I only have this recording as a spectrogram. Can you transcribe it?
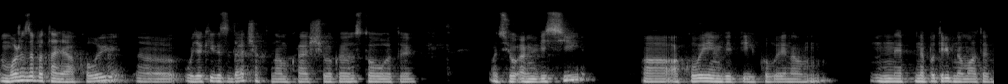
Можна запитання, а коли е, у яких задачах нам краще використовувати оцю MVC, а, коли MVP, коли нам не, не потрібно мати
